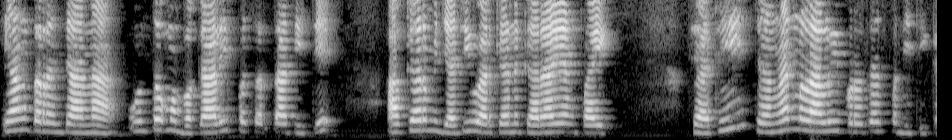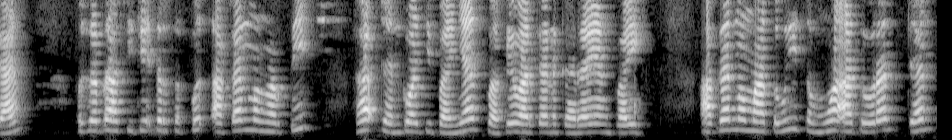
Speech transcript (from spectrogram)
yang terencana untuk membekali peserta didik agar menjadi warga negara yang baik. Jadi, dengan melalui proses pendidikan, peserta didik tersebut akan mengerti hak dan kewajibannya sebagai warga negara yang baik, akan mematuhi semua aturan dan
